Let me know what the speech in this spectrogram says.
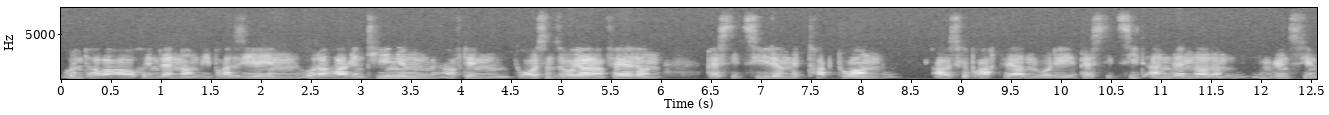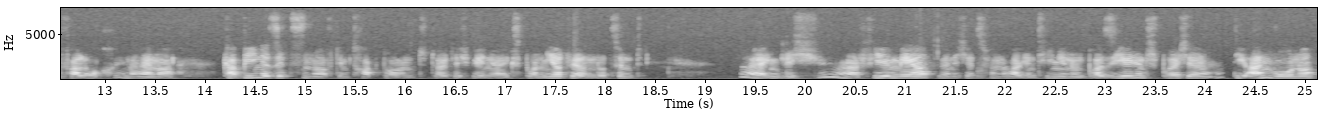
und aber auch in Ländern wie Brasilien oder Argentinien auf den großen Sojafeldern Pestizide mit Traktoren ausgebracht werden, wo die Pestizidanwender dann im günstigen Fall auch in einer Kabine sitzen auf dem Traktor und deutlich weniger exponiert werden. Dort sind eigentlich viel mehr, wenn ich jetzt von Argentinien und Brasilien spreche, die Anwohner,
